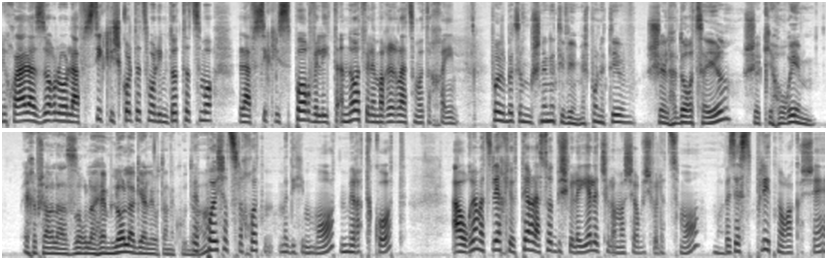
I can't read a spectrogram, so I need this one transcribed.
אני יכולה לעזור לו להפסיק לשקול את עצמו, למדוד את עצמו, להפסיק לספור ולהתענות ולמרר לעצמו את החיים. פה יש בעצם שני נתיבים. יש פה נתיב של הדור הצעיר, שכהורים, איך אפשר לעזור להם לא להגיע לאותה נקודה. ופה יש הצלחות מדהימות, מרתקות. ההורה מצליח יותר לעשות בשביל הילד שלו מאשר בשביל עצמו, מה? וזה ספליט נורא קשה,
